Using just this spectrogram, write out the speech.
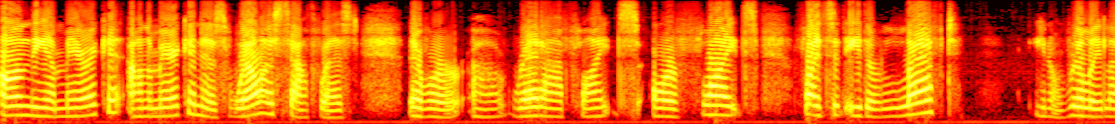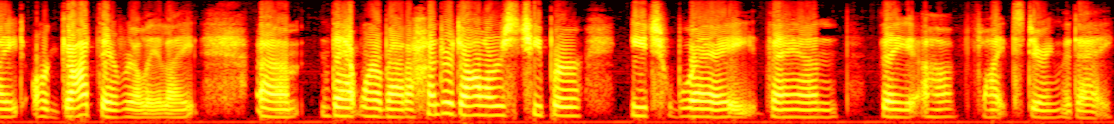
on the American on American as well as Southwest, there were uh, red eye flights or flights flights that either left you know really late or got there really late um, that were about a hundred dollars cheaper each way than the uh, flights during the day.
